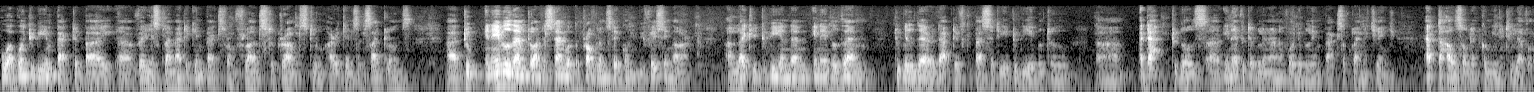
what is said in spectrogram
who are going to be impacted by uh, various climatic impacts from floods to droughts to hurricanes and cyclones, uh, to enable them to understand what the problems they're going to be facing are, are likely to be, and then enable them to build their adaptive capacity to be able to uh, adapt to those uh, inevitable and unavoidable impacts of climate change at the household and community level.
